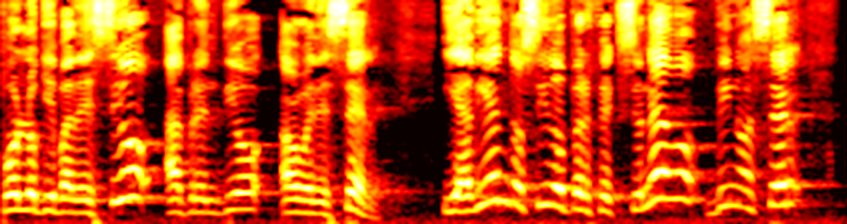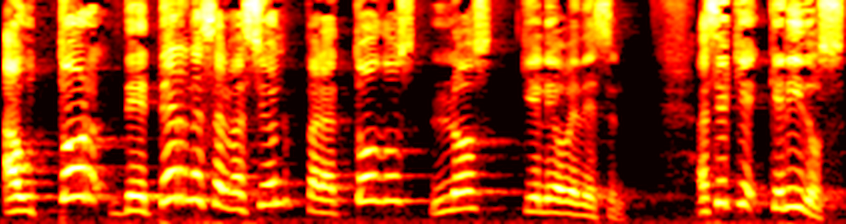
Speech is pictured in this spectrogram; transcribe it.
por lo que padeció, aprendió a obedecer. Y habiendo sido perfeccionado, vino a ser autor de eterna salvación para todos los que le obedecen. Así que, queridos,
